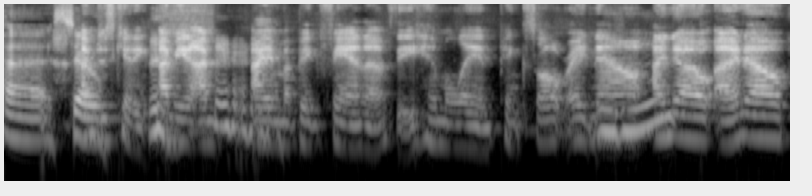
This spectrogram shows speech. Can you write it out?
Uh, so I'm just kidding. I mean, I'm I am a big fan of the Himalayan pink salt right now. Mm-hmm. I know, I know,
